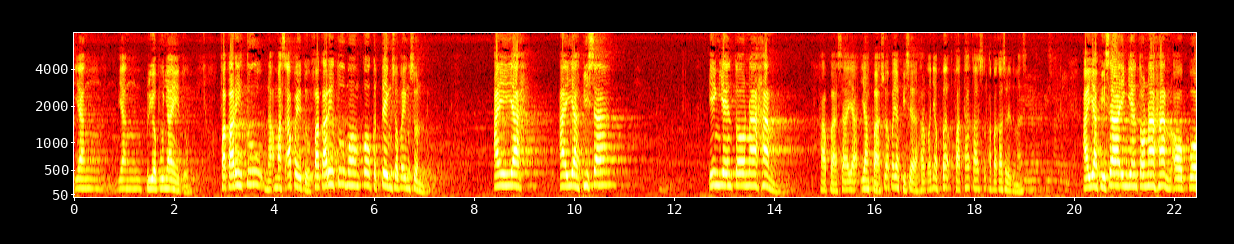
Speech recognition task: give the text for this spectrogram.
yang yang beliau punya itu. Fakari itu nak emas apa itu? Fakari itu mongko keting sapa ingsun. Ayah ayah bisa ing yento nahan. Saya yah basu apa ya bisa? Haroknya bak fatah kasur apa kasur itu mas? Ayah bisa ingin tonahan opo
